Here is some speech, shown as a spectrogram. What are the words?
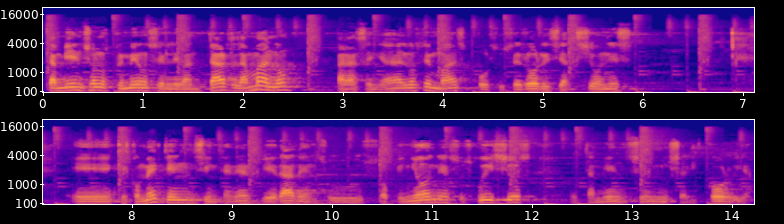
También son los primeros en levantar la mano para señalar a los demás por sus errores y acciones eh, que cometen sin tener piedad en sus opiniones, sus juicios y también sin misericordia.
